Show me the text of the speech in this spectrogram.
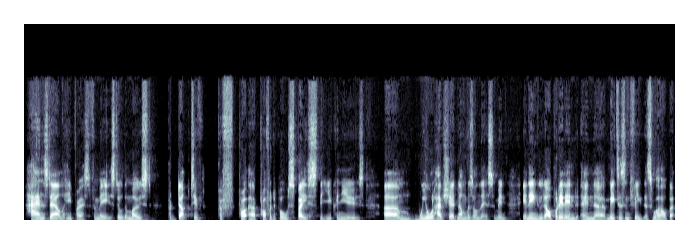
hands down, the heat press for me is still the most productive, prof- uh, profitable space that you can use. Um, we all have shared numbers on this. I mean, in England, I'll put it in in uh, meters and feet as well, but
